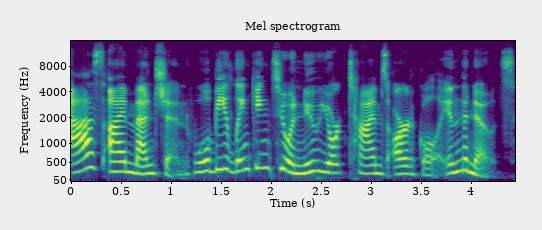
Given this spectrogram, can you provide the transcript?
As I mentioned, we'll be linking to a New York Times article in the notes.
